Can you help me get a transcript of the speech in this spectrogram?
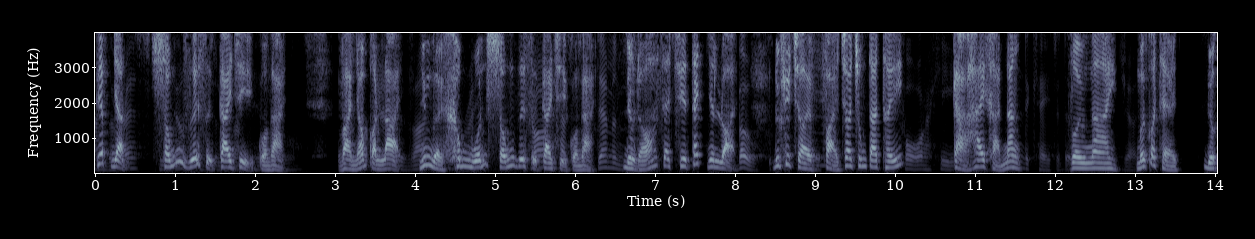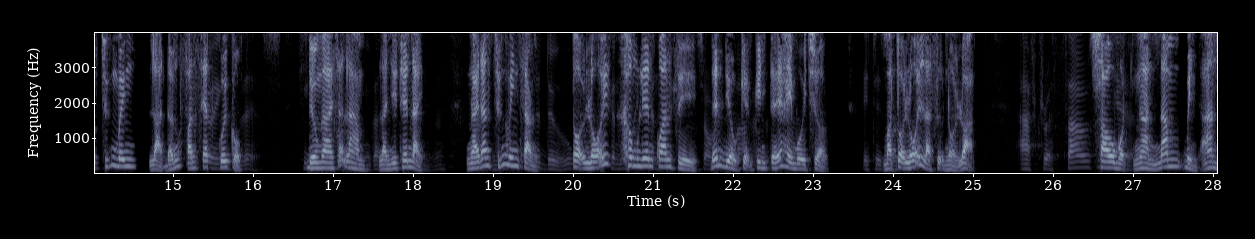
tiếp nhận sống dưới sự cai trị của Ngài và nhóm còn lại, những người không muốn sống dưới sự cai trị của Ngài. Điều đó sẽ chia tách nhân loại. Đức Chúa Trời phải cho chúng ta thấy cả hai khả năng, rồi Ngài mới có thể được chứng minh là đấng phán xét cuối cùng. Điều Ngài sẽ làm là như thế này. Ngài đang chứng minh rằng tội lỗi không liên quan gì đến điều kiện kinh tế hay môi trường, mà tội lỗi là sự nổi loạn. Sau một ngàn năm bình an,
